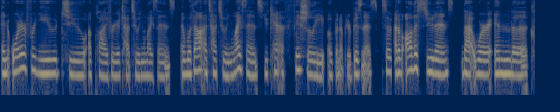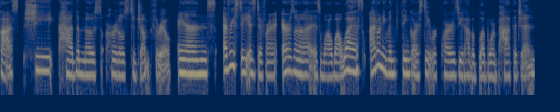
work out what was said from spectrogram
in order for you to apply for your tattooing license. And without a tattooing license, you can't officially open up your business. So out of all the students that were in the class, she had the most hurdles to jump through. And every state is different. Arizona is wild, wild west. I don't even think our state requires you to have a bloodborne pathogen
